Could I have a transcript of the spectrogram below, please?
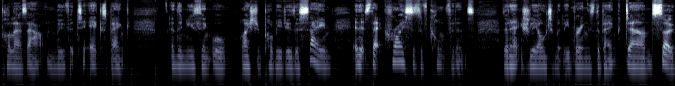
pull ours out and move it to X Bank. And then you think, well, I should probably do the same. And it's that crisis of confidence that actually ultimately brings the bank down. So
